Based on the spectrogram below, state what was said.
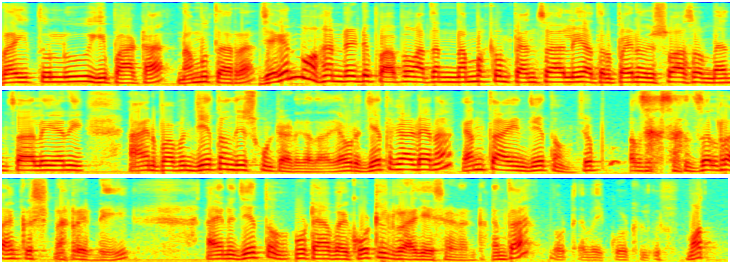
రైతులు ఈ పాట నమ్ముతారా? జగన్మోహన్ రెడ్డి పాపం అతని నమ్మకం పెంచాలి అతని పైన విశ్వాసం పెంచాలి అని ఆయన పాపం జీతం తీసుకుంటాడు కదా. ఎవరు? జీతగాడేనా? ఎంత ఆయన జీతం? చెప్పు. సజ్జల రామకృష్ణారెడ్డి ఆయన జీతం నూట యాభై కోట్లు డ్రా చేశాడంట. ఎంత? నూట యాభై కోట్లు. మొత్తం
